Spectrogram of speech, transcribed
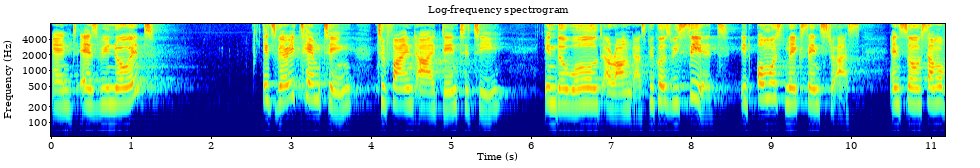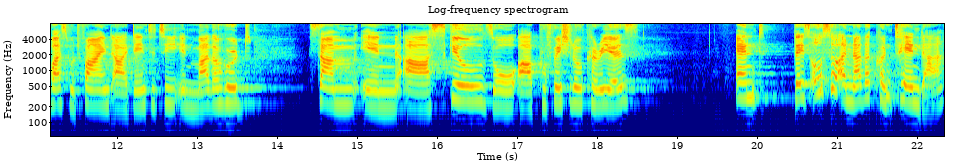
And as we know it, it's very tempting to find our identity in the world around us because we see it. It almost makes sense to us. And so some of us would find our identity in motherhood, some in our skills or our professional careers. And there's also another contender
